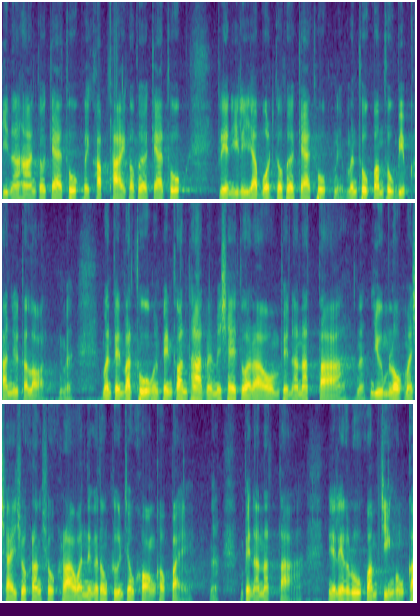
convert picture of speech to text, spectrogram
กินอาหารก็แก้ทุกข์ไปขับถ่ายก็เพื่อแก้ทุกข์เปลี่ยนอิริยาบถก็เพื่อแก้ทุกข์เนี่ยมันถูกความทุกข์บีบคั้นอยู่ตลอดใช่ไหมมันเป็นวัตถุมันเป็นก้อนธาตุมันไม่ใช่ตัวเรา มันเป็นอนัตตานะยืมโลกมาใช้ชั่วครั้งชั่วคราววันหนึ่งก็ต้องคืนเจ้าของเข้าไป นะมันเป็นอนัตตาเนี่ยเรียกรู้ความจริงของก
